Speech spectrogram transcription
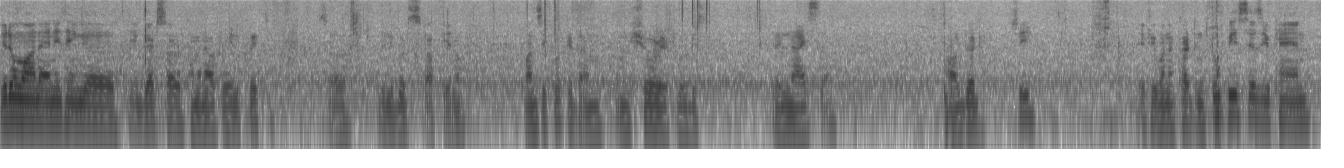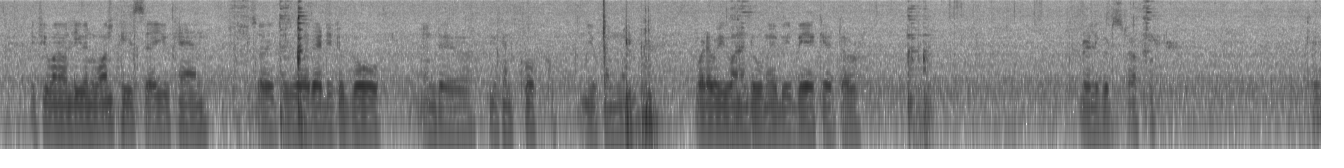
You don't want anything uh, guts are coming out really quick. So really good stuff, you know. Once you cook it, I'm I'm sure it will be really nice. Uh, all good. See, if you want to cut in two pieces, you can. If you want to leave in one piece, uh, you can. So it is uh, ready to go, and uh, you can cook. You can uh, whatever you want to do, maybe bake it or really good stuff. Okay.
